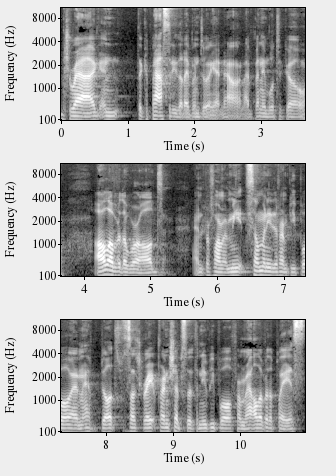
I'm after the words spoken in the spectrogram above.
drag and the capacity that I've been doing it now. And I've been able to go all over the world and perform and meet so many different people and have built such great friendships with new people from all over the place.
